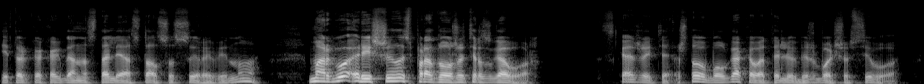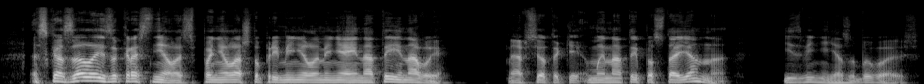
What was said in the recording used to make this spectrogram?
И только когда на столе остался сыр и вино, Марго решилась продолжить разговор. «Скажите, что у Булгакова ты любишь больше всего?» Сказала и закраснелась, поняла, что применила меня и на «ты», и на «вы». «А все-таки мы на «ты» постоянно?» «Извини, я забываюсь».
